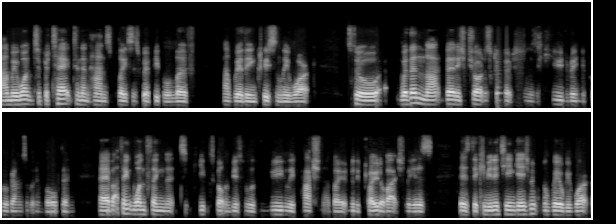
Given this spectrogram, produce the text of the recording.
And we want to protect and enhance places where people live and where they increasingly work. So within that very short description, there's a huge range of programs that we're involved in. Uh, but I think one thing that Keep Scotland Beautiful is really passionate about, really proud of actually, is is the community engagement and where we work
